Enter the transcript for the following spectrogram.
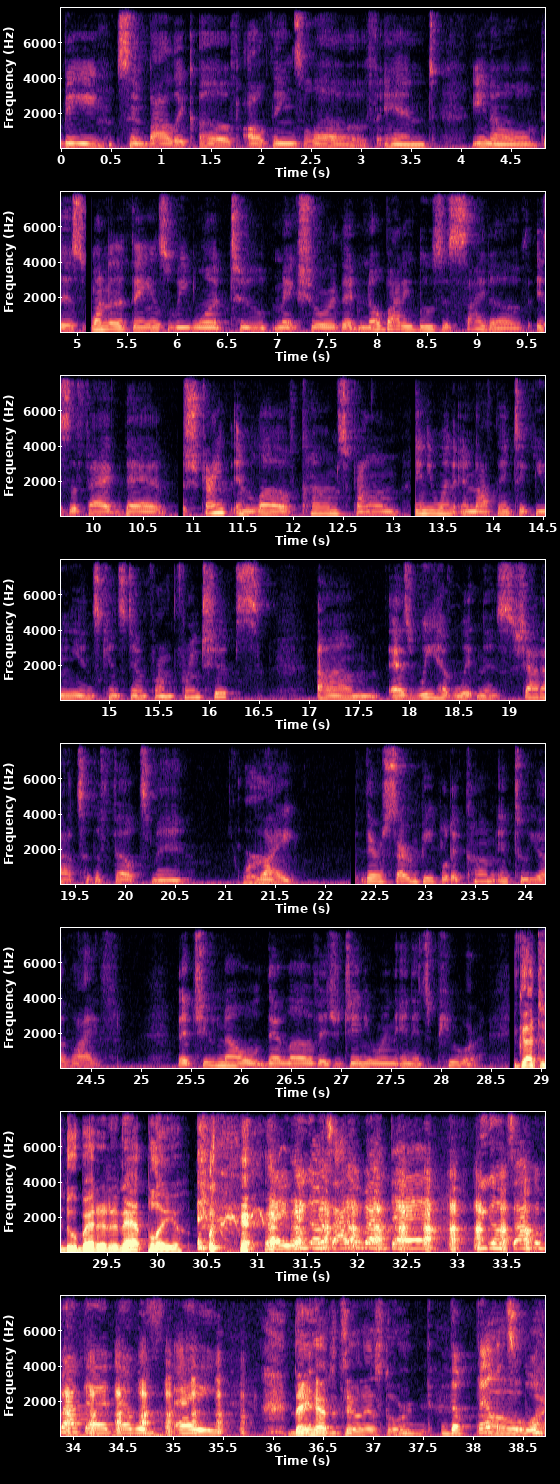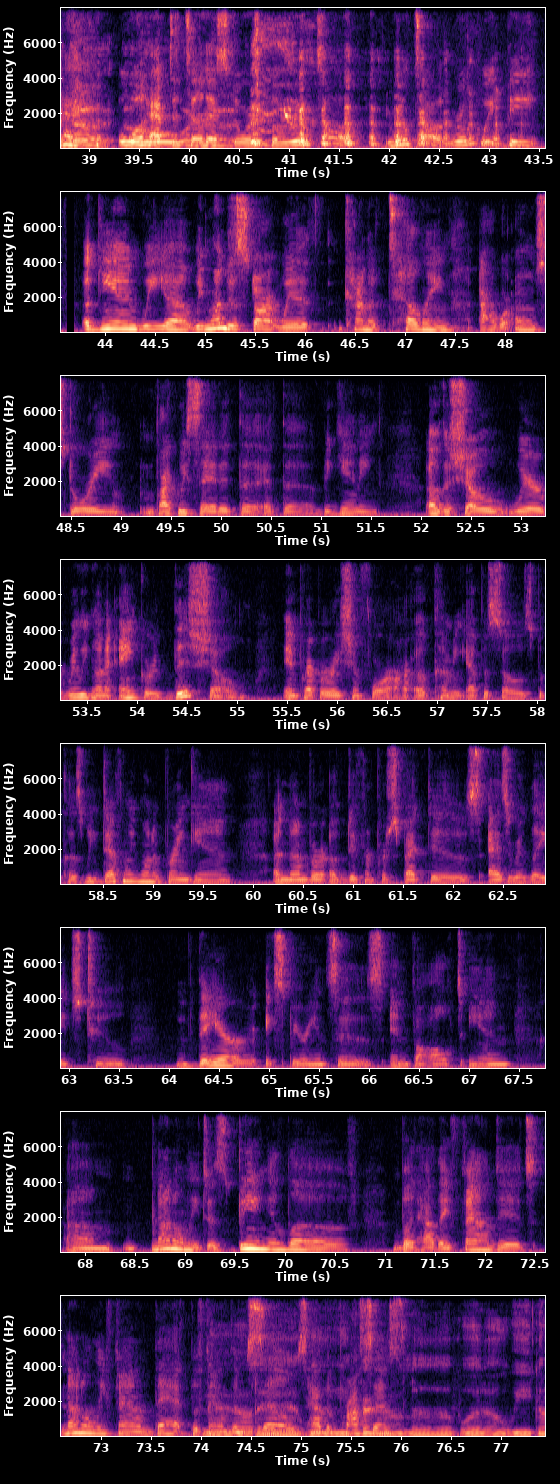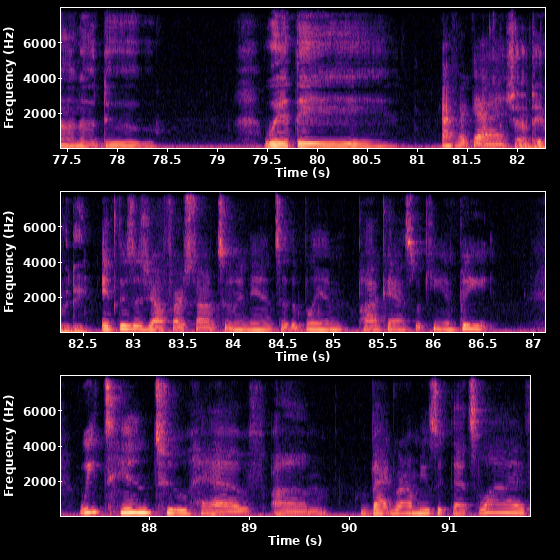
be symbolic of all things love and you know this one of the things we want to make sure that nobody loses sight of is the fact that the strength in love comes from genuine and authentic unions can stem from friendships um as we have witnessed shout out to the felts man Word. like there are certain people that come into your life that you know their love is genuine and it's pure you got to do better than that, player. hey, we gonna talk about that. We gonna talk about that. That was hey. They have to tell that story. The Phelps Oh will have will Oh have to tell God. that story. But real talk, real talk, real quick, Pete. Again, we uh we wanted to start with kind of telling our own story, like we said at the at the beginning of the show. We're really gonna anchor this show in preparation for our upcoming episodes because we definitely want to bring in a number of different perspectives as it relates to their experiences involved in um, not only just being in love, but how they found it. Not only found that, but found themselves. How the process. love, what are we gonna do with it? I forgot. Shout out to David D. If this is your first time tuning in to the Blend podcast with Key and Pete, we tend to have um, background music that's live.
